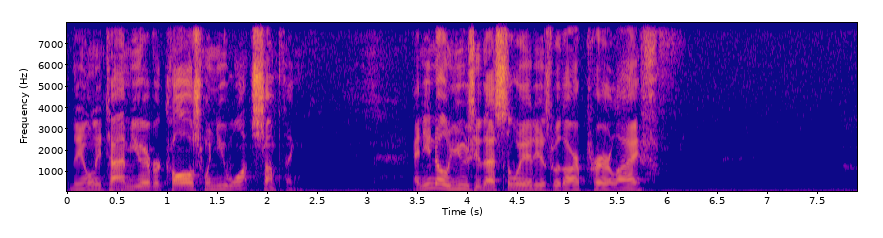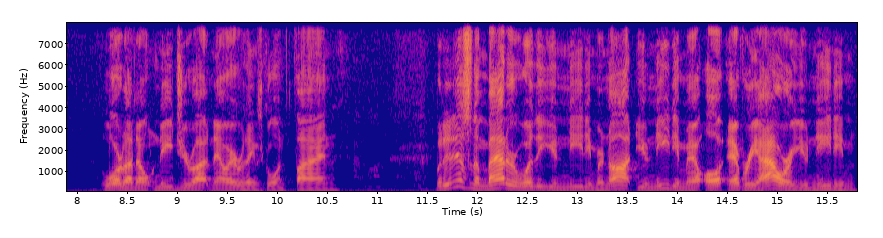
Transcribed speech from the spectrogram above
The only time you ever call is when you want something. And you know, usually that's the way it is with our prayer life. Lord, I don't need you right now. Everything's going fine. But it isn't a matter whether you need him or not. You need him every hour, you need him.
